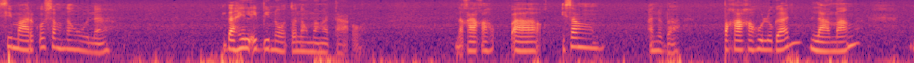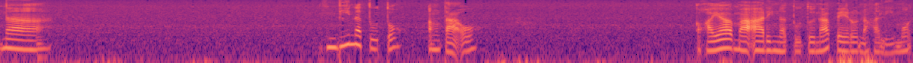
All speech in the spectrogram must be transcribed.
si Marcos ang nanguna dahil ibinoto ng mga tao. Nakaka uh, isang ano ba, pakakahulugan lamang na hindi natuto ang tao o kaya maaring natuto na pero nakalimot.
